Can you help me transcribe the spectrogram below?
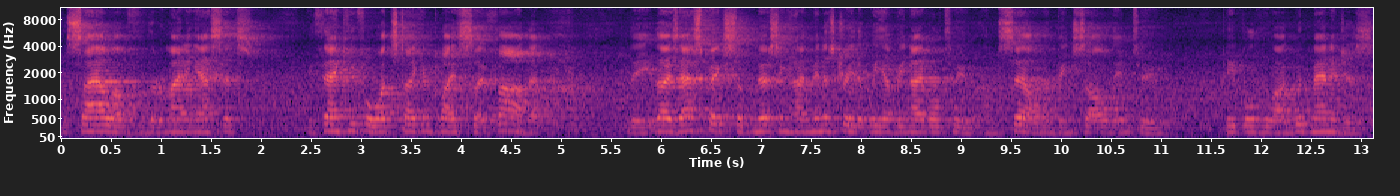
the sale of the remaining assets. We thank you for what's taken place so far, that the, those aspects of nursing home ministry that we have been able to um, sell have been sold into people who are good managers,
